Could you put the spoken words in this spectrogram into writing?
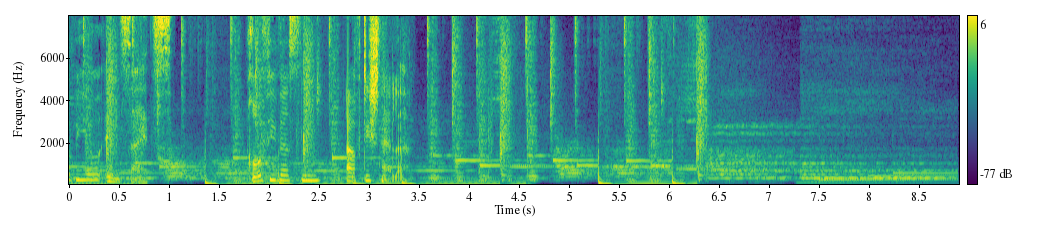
Urbio Insights. Profiwissen auf die Schnelle.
